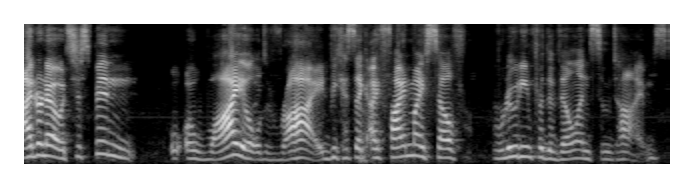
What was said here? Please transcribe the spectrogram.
i don't know it's just been a wild ride because like i find myself rooting for the villain sometimes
